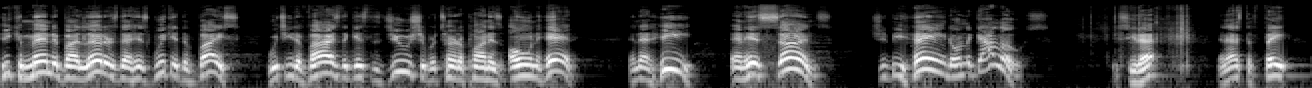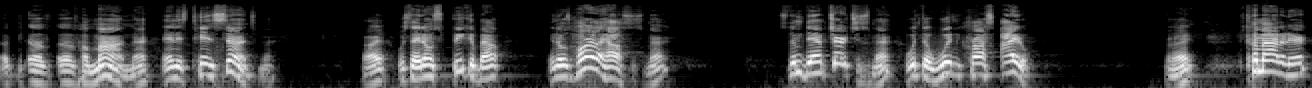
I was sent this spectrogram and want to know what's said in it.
he commanded by letters that his wicked device, which he devised against the Jews, should return upon his own head, and that he and his sons should be hanged on the gallows. You see that? And that's the fate of, of, of Haman, man, and his ten sons, man. All right, which they don't speak about in those harlot houses, man. It's them damn churches, man, with the wooden cross idol. All right, come out of there,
